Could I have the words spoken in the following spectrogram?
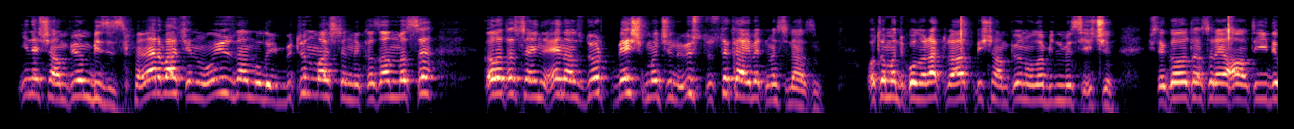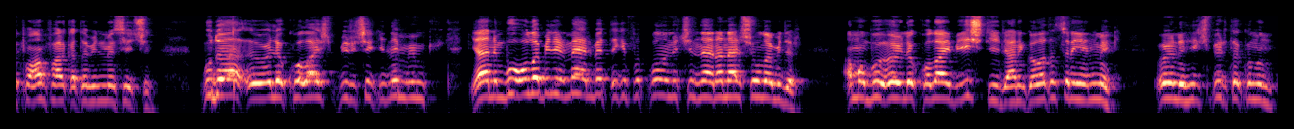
yine şampiyon biziz. Fenerbahçe'nin o yüzden dolayı bütün maçlarını kazanması Galatasaray'ın en az 4-5 maçını üst üste kaybetmesi lazım. Otomatik olarak rahat bir şampiyon olabilmesi için. İşte Galatasaray'a 6-7 puan fark atabilmesi için. Bu da öyle kolay bir şekilde mümkün. Yani bu olabilir mi? Elbette ki futbolun içinde her an her şey olabilir. Ama bu öyle kolay bir iş değil. Yani Galatasaray'ı yenmek öyle hiçbir takımın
